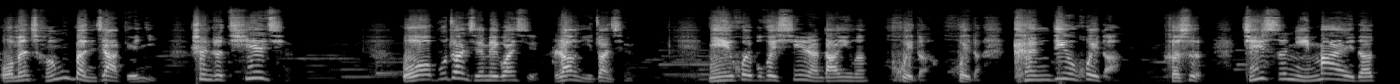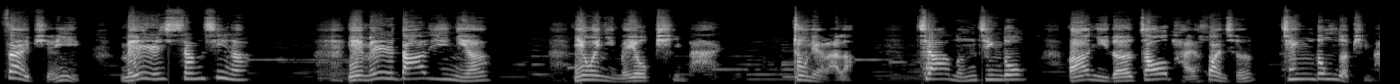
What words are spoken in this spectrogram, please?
我们成本价给你，甚至贴钱。我不赚钱没关系，让你赚钱，你会不会欣然答应呢？会的，会的，肯定会的。”可是，即使你卖的再便宜，没人相信啊，也没人搭理你啊，因为你没有品牌。重点来了，加盟京东，把你的招牌换成京东的品牌，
